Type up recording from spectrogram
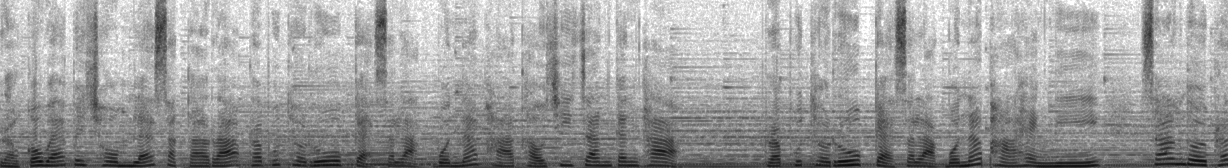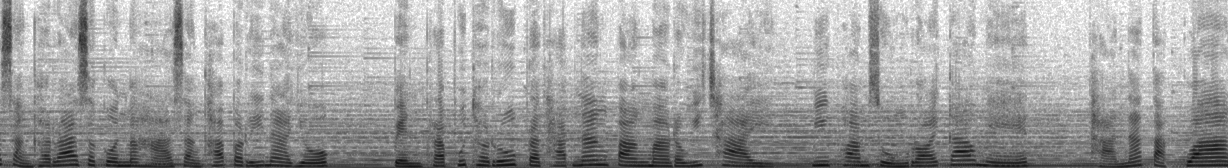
เราก็แวะไปชมและสักการะพระพุทธรูปแกะสลักบนหน้าผาเขาชีจันกันค่ะ พระพุทธรูปแกะสลักบนหน้าผาแห่งนี้ สร้างโดยพระสังฆราชสกลมหาสังฆปรินายก เป็นพระพุทธรูปประทับนั่งปางมารวิชัย มีความสูง 109 เมตร ฐานหน้าตักกว้าง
